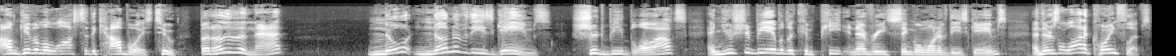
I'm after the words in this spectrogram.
I'll give them a loss to the Cowboys too. But other than that, no none of these games should be blowouts and you should be able to compete in every single one of these games. And there's a lot of coin flips.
